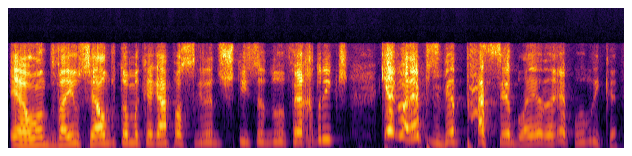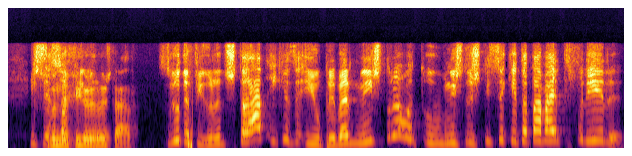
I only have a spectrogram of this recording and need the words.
é onde veio o célebre toma a cagar para o segredo de justiça do Ferro Rodrigues, que agora é Presidente da Assembleia da República. Isto é Segunda é figura, figura, do Estado. Segunda figura do Estado, e, dizer, e o Primeiro-Ministro é o, Ministro da Justiça que então estava a interferir.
